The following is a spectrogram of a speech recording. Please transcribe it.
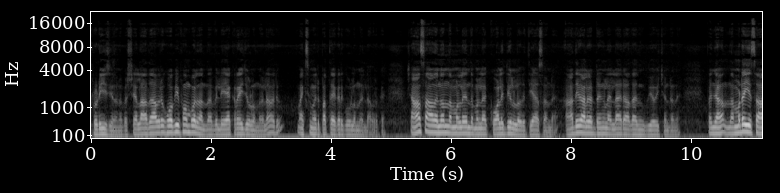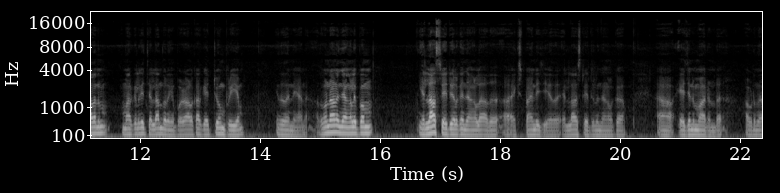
പ്രൊഡ്യൂസ് ചെയ്യുന്നുണ്ട്. പക്ഷേ അല്ലാതെ അവർ ഹോബി ഫോം പോലെ നടത്തുന്നത് വലിയ ഏക്കറേജുകളൊന്നുമില്ല ഒരു മാക്സിമം ഒരു പത്ത് ഏക്കർ കൂടുതലൊന്നുമില്ല അവർക്ക്. പക്ഷേ ആ സാധനം നമ്മളുടെയും തമ്മിലുള്ള ക്വാളിറ്റിയിലുള്ള വ്യത്യാസമുണ്ട്. ആദ്യ കാലഘട്ടങ്ങളിൽ എല്ലാവരും അതായത് ഉപയോഗിച്ചുകൊണ്ടിരുന്നത്. ഇപ്പം ഞാൻ നമ്മുടെ ഈ സാധനം മാർക്കറ്റിലേക്ക് ചെല്ലാൻ തുടങ്ങിയപ്പോൾ ആൾക്കാർക്ക് ഏറ്റവും പ്രിയം ഇത് തന്നെയാണ്. അതുകൊണ്ടാണ് ഞങ്ങളിപ്പം എല്ലാ സ്റ്റേറ്റുകൾക്കും ഞങ്ങൾ അത് എക്സ്പാൻഡ് ചെയ്തത്. എല്ലാ സ്റ്റേറ്റിലും ഞങ്ങൾക്ക് ഏജന്റുമാരുണ്ട് അവിടുന്ന്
